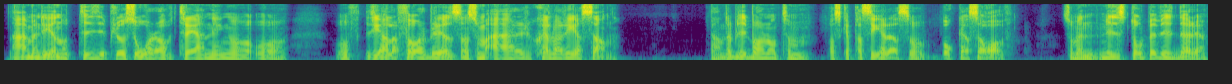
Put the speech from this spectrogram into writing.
nej men det är nog 10 plus år av träning och, och, och det är alla förberedelser som är själva resan. Det andra blir bara något som bara ska passeras och bockas av som en milstolpe vidare.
